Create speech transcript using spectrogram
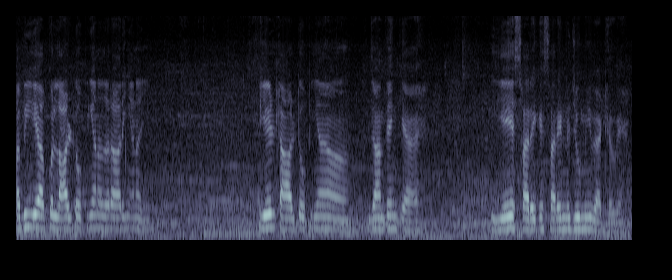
ابھی یہ آپ کو لال ٹوپیاں نظر آ رہی ہیں نا جی۔ یہ لال ٹوپیاں جانتے ہیں کیا ہے؟ یہ سارے کے سارے نجومی بیٹھے ہوئے ہیں۔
